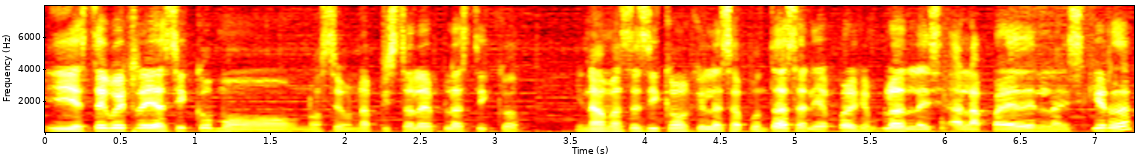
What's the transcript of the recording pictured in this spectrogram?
Y este güey traía así como, no sé, una pistola de plástico. Y nada más así como que les apuntaba. Salía, por ejemplo, a la, a la pared en la izquierda.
